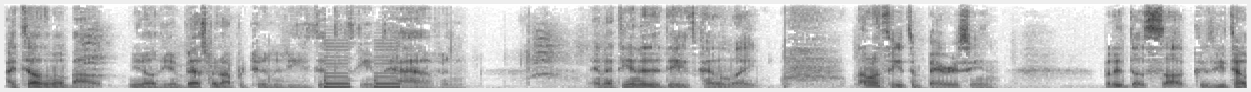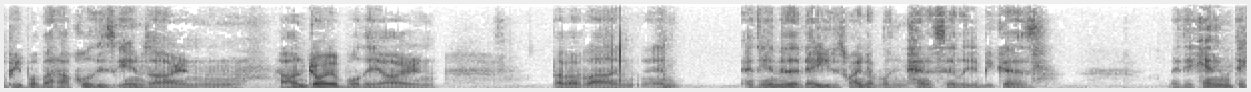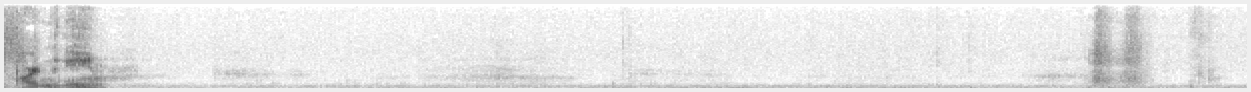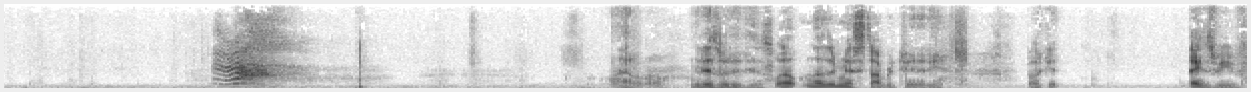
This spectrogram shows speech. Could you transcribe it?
I tell them about, you know, the investment opportunities that these games have and and at the end of the day it's kind of like I don't say it's embarrassing, but it does suck because you tell people about how cool these games are and, and, how enjoyable they are and blah blah blah and, and at the end of the day you just wind up looking kind of silly because like, they can't even take part in the game. It is what it is. Well, another missed opportunity. Fuck it. Thanks, VeVe.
